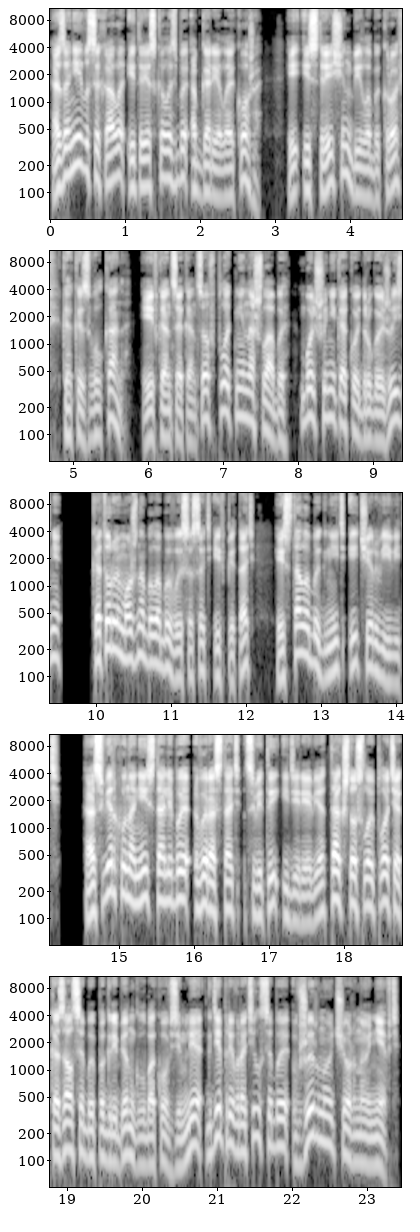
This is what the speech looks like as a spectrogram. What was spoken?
а за ней высыхала и трескалась бы обгорелая кожа, и из трещин била бы кровь, как из вулкана, и в конце концов плоть не нашла бы больше никакой другой жизни, которую можно было бы высосать и впитать, и стала бы гнить и червивить. А сверху на ней стали бы вырастать цветы и деревья, так что слой плоти оказался бы погребен глубоко в земле, где превратился бы в жирную черную нефть.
